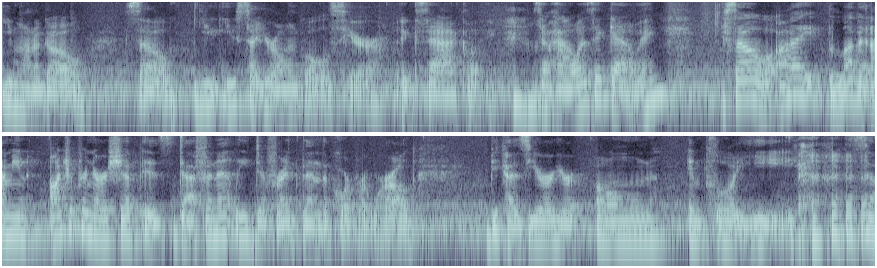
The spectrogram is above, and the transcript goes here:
you want to go. So you, you set your own goals here. Exactly. Mm-hmm. So, how is it going? So I love it. I mean, entrepreneurship is definitely different than the corporate world because you're your own employee. so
